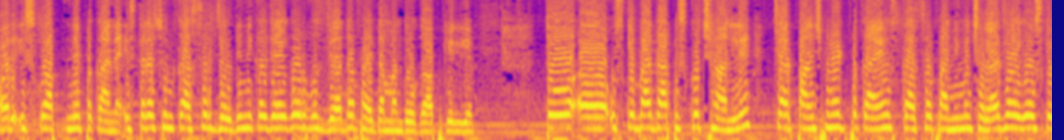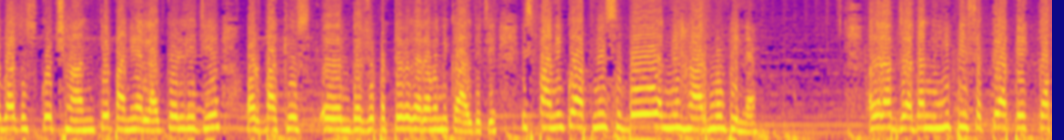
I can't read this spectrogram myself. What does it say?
और इसको आपने पकाना है। इस तरह से उनका असर जल्दी निकल जाएगा और वो ज़्यादा फ़ायदेमंद होगा आपके लिए। तो अ, उसके बाद आप इसको छान लें। चार पाँच मिनट पकाएँ उसका असर पानी में चला जाएगा। उसके बाद उसको छान के पानी अलग कर लीजिए और बाकी उस अंदर जो पत्ते वगैरह में निकाल दीजिए। इस पानी को आपने सुबह निहार मुँह पीना है। अगर आप ज़्यादा नहीं पी सकते आप एक कप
